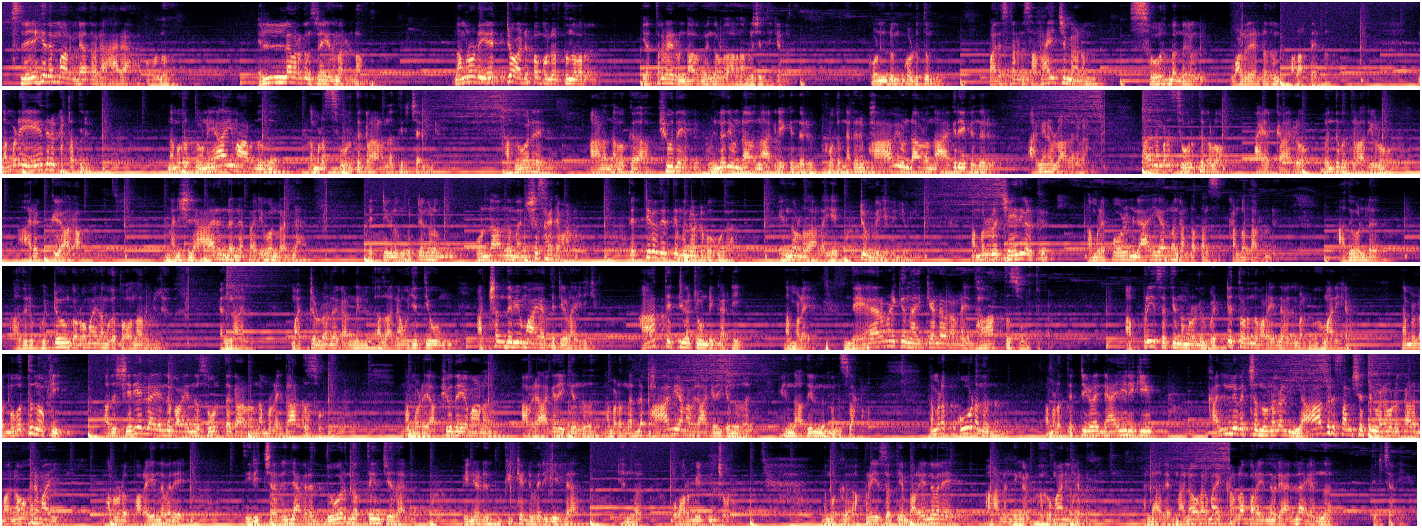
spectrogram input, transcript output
സ്നേഹിതന്മാരില്ലാത്തവരാരാ ഉള്ളത്? എല്ലാവർക്കും സ്നേഹിതന്മാരുണ്ടാവും. നമ്മളോട് ഏറ്റവും അടുപ്പം പുലർത്തുന്നവർ എത്ര പേരുണ്ടാവും എന്നുള്ളതാണ് നമ്മൾ ചിന്തിക്കേണ്ടത്. കൊണ്ടും കൊടുത്തും പരസ്പരം സഹായിച്ചും വേണം സുഹൃത്ത് ബന്ധങ്ങൾ വളരേണ്ടതും വളർത്തേണ്ടതും. നമ്മുടെ ഏതൊരു ഘട്ടത്തിലും നമുക്ക് തുണയായി മാറുന്നത് നമ്മുടെ സുഹൃത്തുക്കളാണെന്ന് തിരിച്ചറിയുക. അതുപോലെ ആണ് നമുക്ക് അഭ്യുദയം ഉന്നതി ഉണ്ടാകുന്ന ആഗ്രഹിക്കുന്നവരും നമുക്ക് നല്ലൊരു ഭാവി ഉണ്ടാവണമെന്ന് ആഗ്രഹിക്കുന്നവരും അങ്ങനെയുള്ള ആളുകളാണ്. അത് നമ്മുടെ സുഹൃത്തുക്കളോ അയൽക്കാരോ ബന്ധുമിത്രാദികളോ ആരൊക്കെ ആകാം. മനുഷ്യരാരും തന്നെ പരിപൂർണരല്ല. തെറ്റുകളും കുറ്റങ്ങളും ഉണ്ടാകുന്ന മനുഷ്യ സഹജമാണ് തെറ്റുകൾ തിരുത്തി മുന്നോട്ട് പോകുക എന്നുള്ളതാണ് ഏറ്റവും വലിയ വെല്ലുവിളി. നമ്മളുടെ ചെയ്തികൾക്ക് നമ്മളെപ്പോഴും ന്യായീകരണം കണ്ടെത്താൻ കണ്ടെത്താറുണ്ട്. അതുകൊണ്ട് അതൊരു കുറ്റവും കുറവുമായി നമുക്ക് തോന്നാറുമില്ല. എന്നാൽ മറ്റുള്ളവരുടെ കണ്ണിൽ അത് അനൗചിത്യവും അക്ഷന്തവ്യവുമായ തെറ്റുകളായിരിക്കും. ആ തെറ്റുകൾ ചൂണ്ടിക്കാട്ടി നമ്മളെ നേർവഴിക്ക് നയിക്കേണ്ടവരാണ് യഥാർത്ഥ സുഹൃത്തുക്കൾ. അപ്രീ സത്യം നമ്മളൊരു വെട്ടിത്തുറന്ന് പറയുന്നവരെ നമ്മൾ ബഹുമാനിക്കണം. നമ്മളുടെ മുഖത്ത് നോക്കി അത് ശരിയല്ല എന്ന് പറയുന്ന സുഹൃത്തുക്കളാണ് നമ്മുടെ യഥാർത്ഥ സുഹൃത്തുക്കൾ. നമ്മുടെ അഭ്യുദയമാണ് അവരാഗ്രഹിക്കുന്നത് നമ്മുടെ നല്ല ഭാവിയാണ് അവരാഗ്രഹിക്കുന്നത് എന്ന് അതിൽ നിന്ന് മനസ്സിലാക്കണം. നമ്മുടെ കൂടെ നിന്ന് നമ്മുടെ തെറ്റുകളെ ന്യായീകരിക്കുകയും കല്ല് വെച്ച നുണകൾ യാതൊരു സംശയത്തിനും ഇടപെടുക്കാതെ മനോഹരമായി നമ്മളോട് പറയുന്നവരെ തിരിച്ചറിഞ്ഞ് അവരെ ദൂരം നിർത്തുകയും ചെയ്താൽ പിന്നീട് ദുഃഖിക്കേണ്ടി വരികയില്ല എന്ന് ഓർമ്മിപ്പിച്ചോളൂ. നമുക്ക് അപ്രിയ സത്യം പറയുന്നവരെ ആണ് നിങ്ങൾ ബഹുമാനിക്കേണ്ടത്. അല്ലാതെ മനോഹരമായി കള്ളം പറയുന്നവരെ അല്ല എന്ന് തിരിച്ചറിയുക.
